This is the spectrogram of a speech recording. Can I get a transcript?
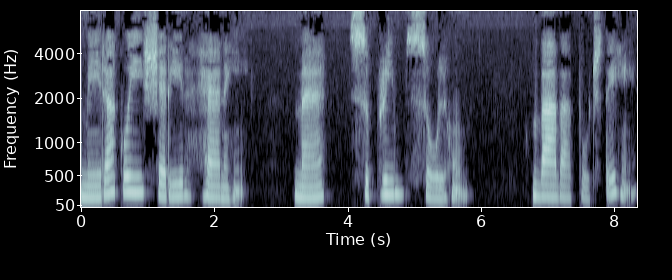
मेरा कोई शरीर है नहीं। मैं सुप्रीम सोल हूँ। बाबा पूछते हैं,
